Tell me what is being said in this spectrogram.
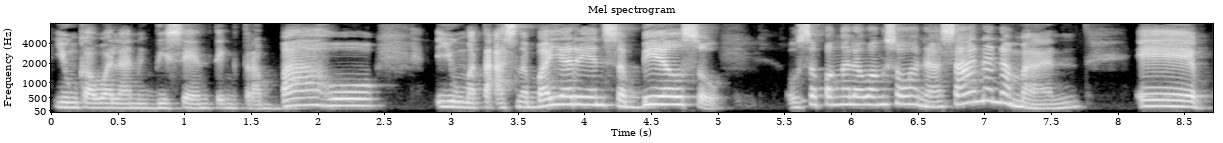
yung kawalan ng disenteng trabaho, yung mataas na bayarin sa bill. So, o sa pangalawang zona, sana naman eh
